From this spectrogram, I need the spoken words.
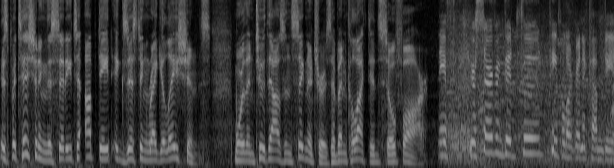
is petitioning the city to update existing regulations. More than 2,000 signatures have been collected so far. If you're serving good food, people are going to come to you.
